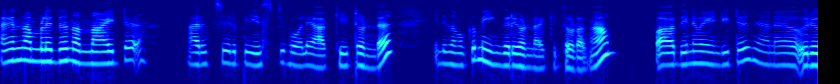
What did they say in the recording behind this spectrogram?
അങ്ങനെ നമ്മളിത് നന്നായിട്ട് അരച്ചൊരു പേസ്റ്റ് പോലെ ആക്കിയിട്ടുണ്ട്. ഇനി നമുക്ക് മീൻകറി ഉണ്ടാക്കി തുടങ്ങാം. അപ്പോൾ അതിന് വേണ്ടിയിട്ട് ഞാൻ ഒരു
